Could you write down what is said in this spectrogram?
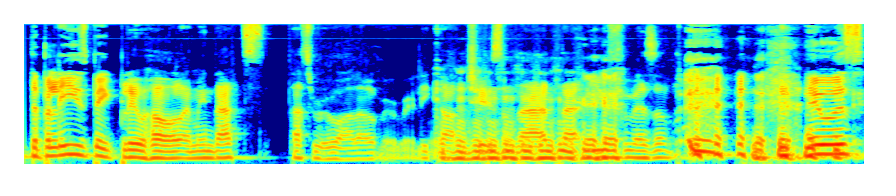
the Belize Big Blue Hole. I mean, that's that's Rue all over. Really can't choose on that that euphemism. it was.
